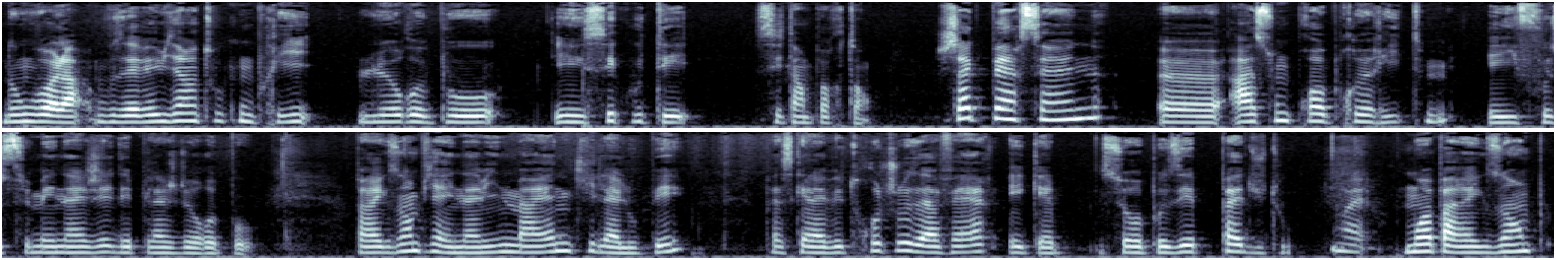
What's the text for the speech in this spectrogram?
Donc voilà, vous avez bien tout compris, le repos et s'écouter, c'est important. Chaque personne euh, a son propre rythme et il faut se ménager des plages de repos. Par exemple, il y a une amie de Marianne qui l'a loupé parce qu'elle avait trop de choses à faire et qu'elle se reposait pas du tout. Ouais. Moi, par exemple,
